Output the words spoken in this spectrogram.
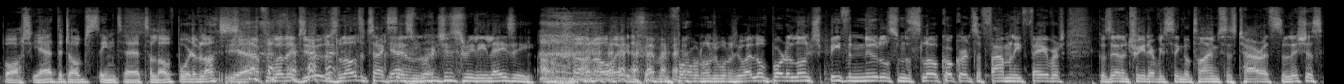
but yeah, the Dubs seem to, to love Bored of Lunch. Yeah, well, they do. There's loads of texts Yes, in. we're just really lazy. Oh, no, wait, 7 4 100 102. I love Bored of Lunch. Beef and noodles from the slow cooker. It's a family favourite. Goes down a treat every single time, says Tara. It's delicious.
